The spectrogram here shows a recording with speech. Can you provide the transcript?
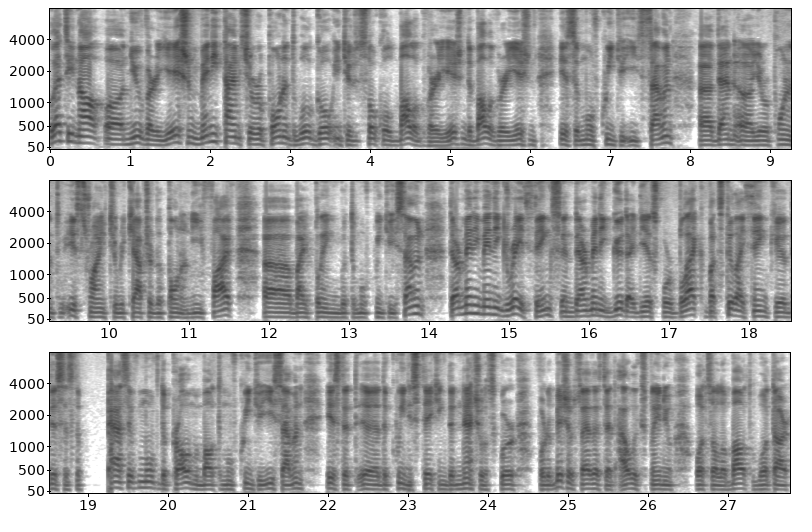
let's see now a uh, new variation. Many times your opponent will go into the so-called Balogh variation. The Balogh variation is a move queen to e7. Uh, then uh, your opponent is trying to recapture the pawn on e5 uh, by playing with the move queen to e7. There are many, many great things and there are many good ideas for black, but still I think uh, this is the passive move. The problem about the move queen to e7 is that uh, the queen is taking the natural square for the bishop. So as I said, I will explain you what's all about, what are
